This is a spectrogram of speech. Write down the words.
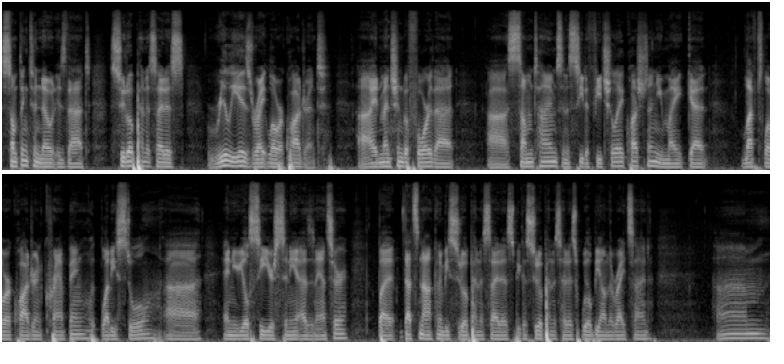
something to note is that pseudoappendicitis really is right lower quadrant. Uh, I had mentioned before that uh, sometimes in a C. difficile question, you might get left lower quadrant cramping with bloody stool, uh, and you, will see your Yersinia as an answer. But that's not going to be pseudoappendicitis because pseudoappendicitis will be on the right side. Um,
